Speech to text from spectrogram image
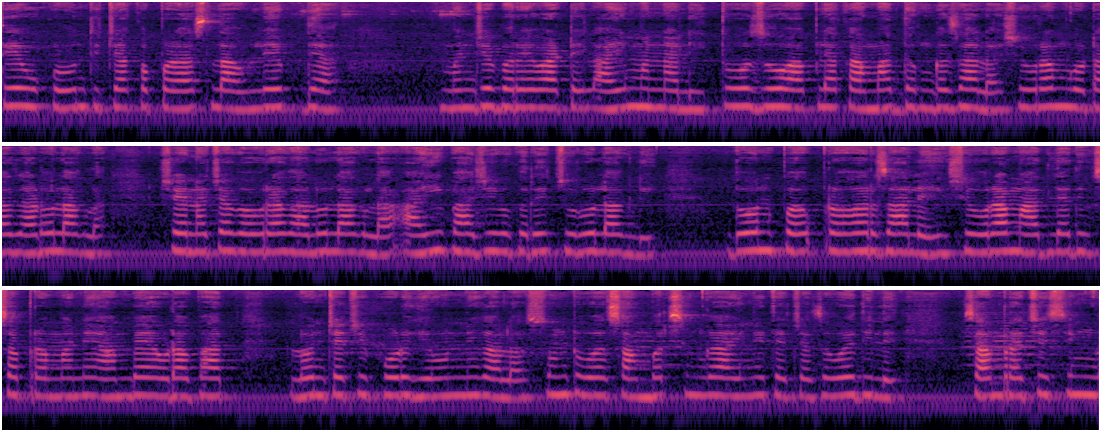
ते उकळून तिच्या कपाळास लाव लेप द्या. म्हणजे बरे वाटेल. आई म्हणाली तो जो आपल्या कामात दंग झाला शिवराम गोटा झाडू लागला शेणाच्या गवऱ्या घालू लागला आई भाजी वगैरे चिरू लागली. दोन प प्रहर झाले. शिवराम आदल्या दिवसाप्रमाणे आंब्या एवढा भात लोणच्याची फोड घेऊन निघाला. सुंठ व सांबरशिंग आईने त्याच्याजवळ दिले. सांबराचे शिंग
